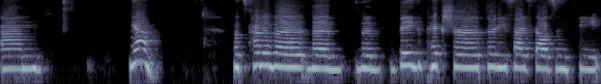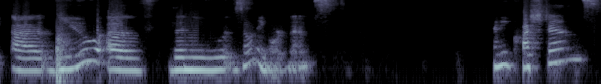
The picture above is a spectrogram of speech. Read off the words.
Um, yeah, that's kind of the the the big picture, thirty five thousand feet uh, view of the new zoning ordinance. Any questions?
